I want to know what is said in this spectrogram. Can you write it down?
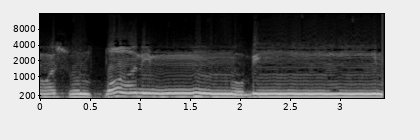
وسلطان مبين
